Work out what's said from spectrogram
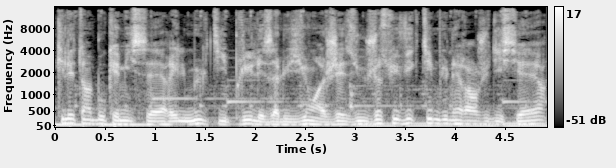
qu'il est un bouc émissaire, il multiplie les allusions à Jésus. Je suis victime d'une erreur judiciaire,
